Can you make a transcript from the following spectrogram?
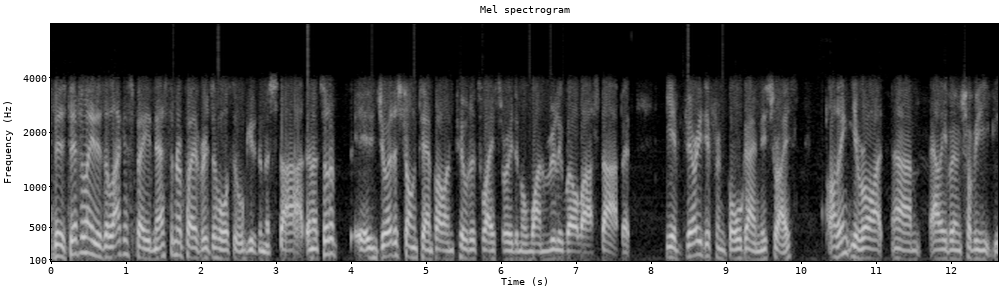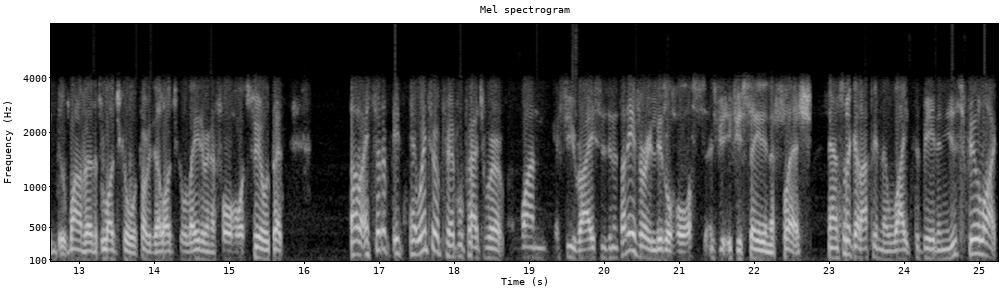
There's definitely there's a lack of speed. And Aston Rapova is a horse that will give them a start, and it sort of enjoyed a strong tempo and peeled its way through them and won really well last start. But yeah, very different ball game this race. I think you're right. Um, Ali Boom's probably one of the logical, probably the logical leader in a four horse field, but Oh, it sort of it, it went to a purple patch where it won a few races, and it's only a very little horse if you, if you see it in the flesh. Now it sort of got up in the weights a bit, and you just feel like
